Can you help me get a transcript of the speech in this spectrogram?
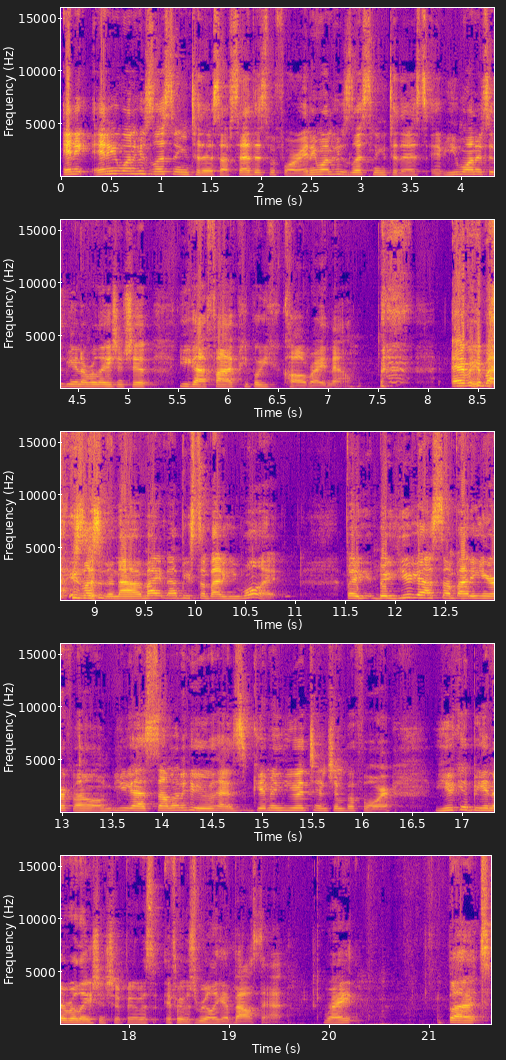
Any anyone who's listening to this, I've said this before, anyone who's listening to this, if you wanted to be in a relationship, you got five people you could call right now. Everybody's listening now. It might not be somebody you want. But but you got somebody in your phone. You got someone who has given you attention before. You could be in a relationship if it was if it was really about that, right? But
